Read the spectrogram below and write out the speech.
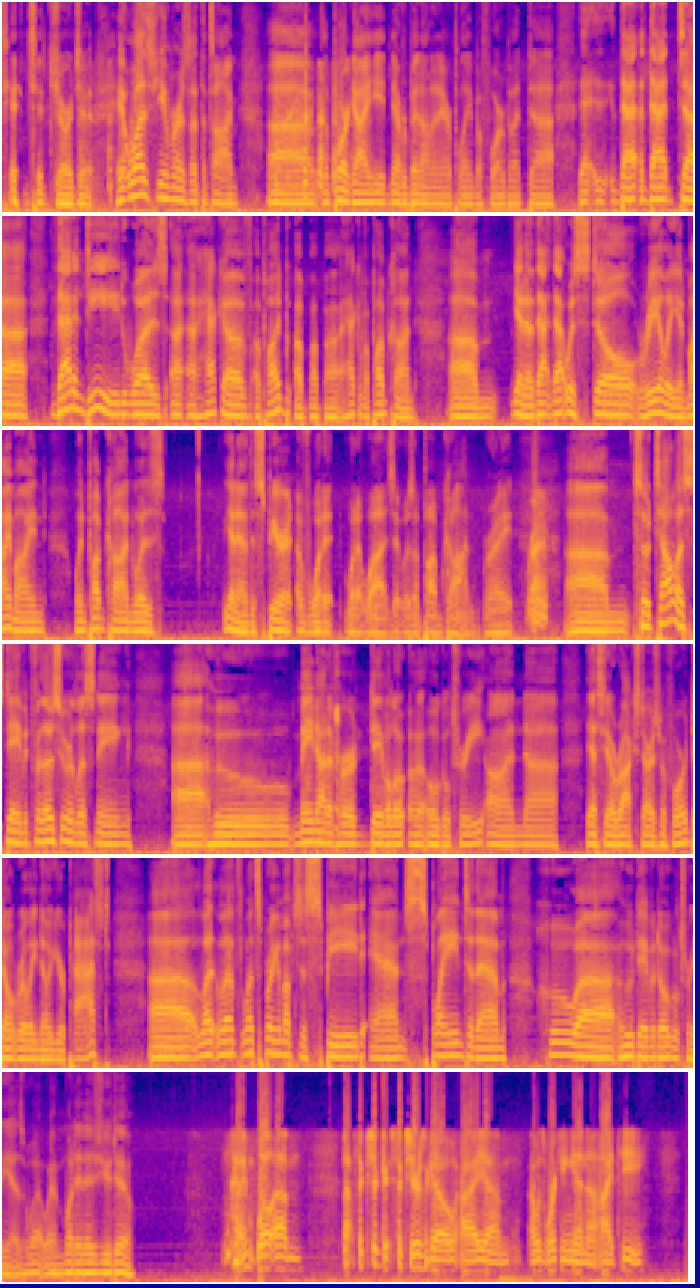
Georgia. It was humorous at the time. Uh, the poor guy, he had never been on an airplane before, but uh, that that uh, that indeed was a, a heck of a pub, a, a, a heck of a pub con. Um, you know that that was still really in my mind when PubCon was you know the spirit of what it what it was. It was a PubCon, right? Right. Um, so tell us, David, for those who are listening, uh, who may not have heard David o- uh, Ogletree on uh, the SEO Rockstars before, don't really know your past. Uh, let, let, let's bring them up to speed and explain to them who uh, who David Ogletree is, what and what it is you do. Okay. Well, um, about six six years ago, I um, I was working in uh, IT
